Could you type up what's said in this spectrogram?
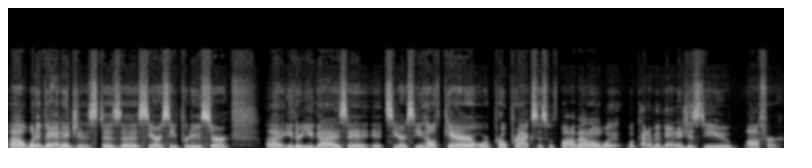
uh, what advantages does a CRC producer, uh, either you guys at, at, CRC Healthcare or Pro Praxis with Bob Allen, what what kind of advantages do you offer?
